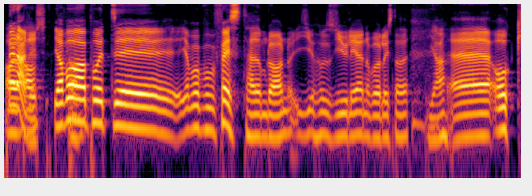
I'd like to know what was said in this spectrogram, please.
men Anders! Jag var på ett... Eh, jag var på fest häromdagen hos Julia, en av våra lyssnare. Ja. Eh, och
